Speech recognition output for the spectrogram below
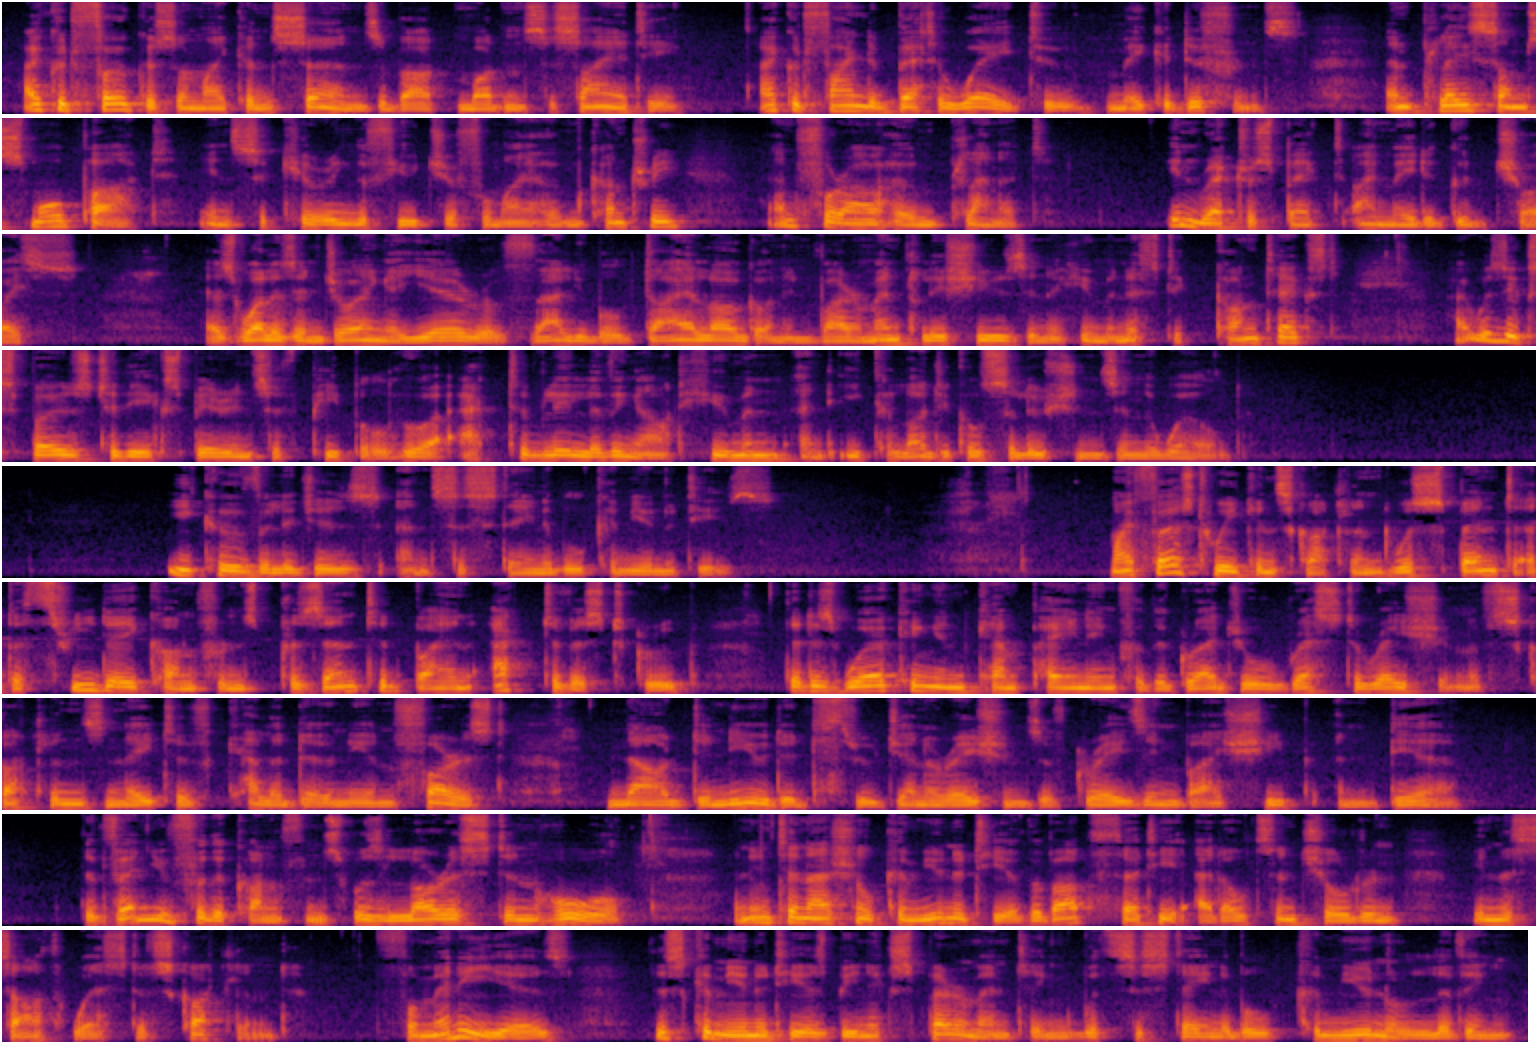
I could focus on my concerns about modern society. I could find a better way to make a difference and play some small part in securing the future for my home country and for our home planet. In retrospect, I made a good choice. As well as enjoying a year of valuable dialogue on environmental issues in a humanistic context, I was exposed to the experience of people who are actively living out human and ecological solutions in the world. Eco villages and sustainable communities. My first week in Scotland was spent at a three day conference presented by an activist group that is working and campaigning for the gradual restoration of Scotland's native Caledonian forest now denuded through generations of grazing by sheep and deer. The venue for the conference was Lauriston Hall, an international community of about 30 adults and children in the southwest of Scotland. For many years, this community has been experimenting with sustainable communal living.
